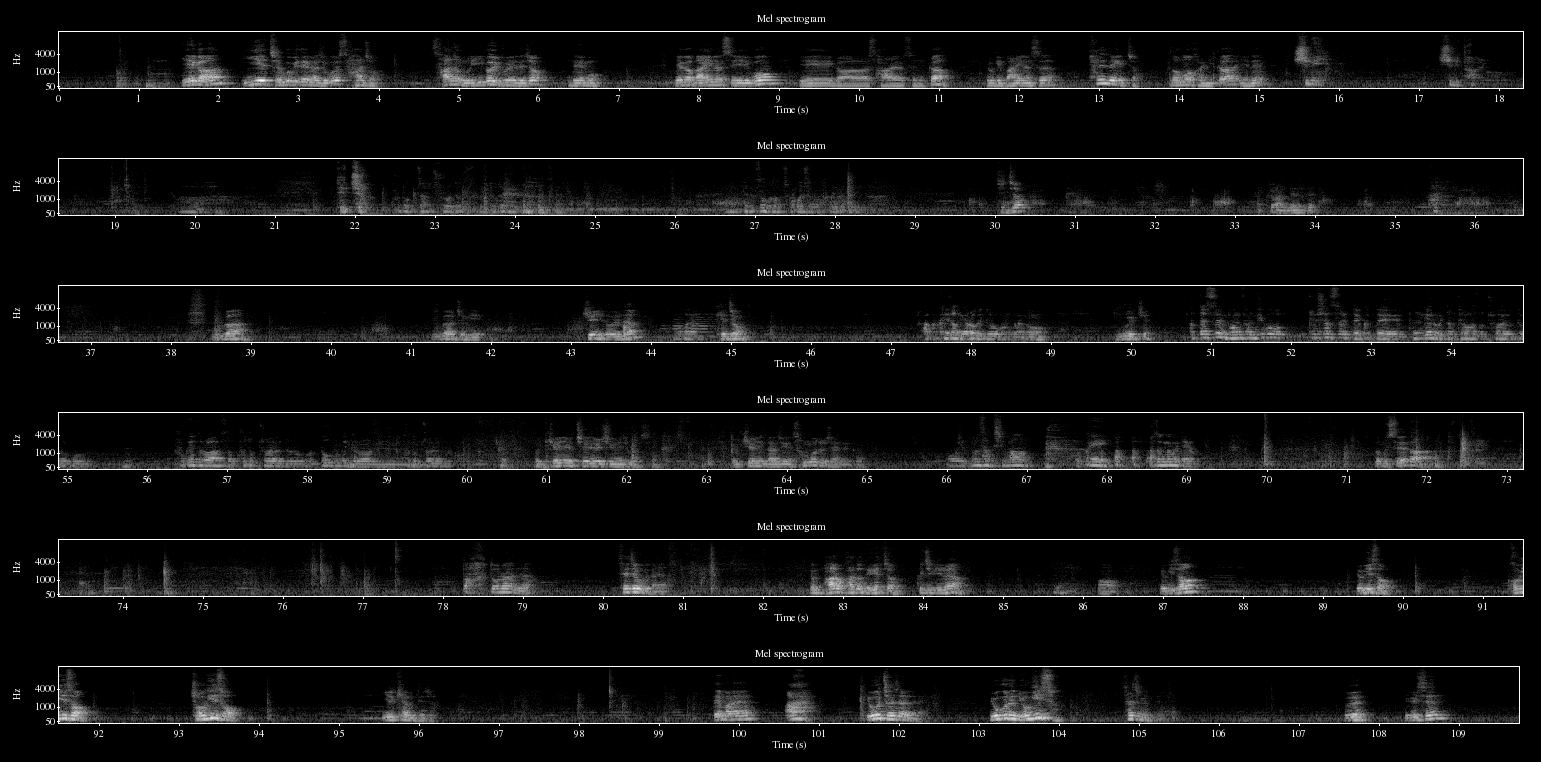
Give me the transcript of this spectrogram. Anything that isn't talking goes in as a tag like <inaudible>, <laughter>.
얘가 2의 제곱이 돼가지고 4죠. 4는 우리 이걸 구해야 되죠? 네모. 얘가 마이너스 1이고 얘가 4였으니까 여기 마이너스 8 되겠죠. 넘어가니까 얘는 12. 12더 알고. 됐죠. 구독자 또 들린다. 아, 평소보다 적어지는 소리가 들린다. 진짜? 그럼 안 되는데. 누가 누가 저기 기현이 너였냐? 뭐가요? 계정 아까 그 계정 여러 개 들어간 거요? 어 누구였지? 그때 쌤 방송 키고 켜셨을 때 그때 본계로 일단 들어가서 좋아요 누르고 북에 들어와서 구독 좋아요 누르고 또 북에 들어와서 음. 구독 좋아요 누르고 우리 기현이가 제일 열심히 해주고 있어. 우리 기현이 나중에 선물을 줘야 될 거야. 어 이제 문상 10만 원 오케이 그 정도면 돼요 너무 세다. 또 나왔냐? 세제곱이다, 야. 그럼 바로 가도 되겠죠? 그치, 민호야? 네. 어. 여기서, 여기서, 거기서, 저기서, 이렇게 하면 되죠. 내 말해? 아! 요거 찾아야 되네. 요거는 여기서 찾으면 돼요. 왜? 이것은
